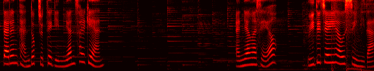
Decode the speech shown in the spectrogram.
따른 단독주택 인면 설계안. 안녕하세요. 위드제이 하우스입니다.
